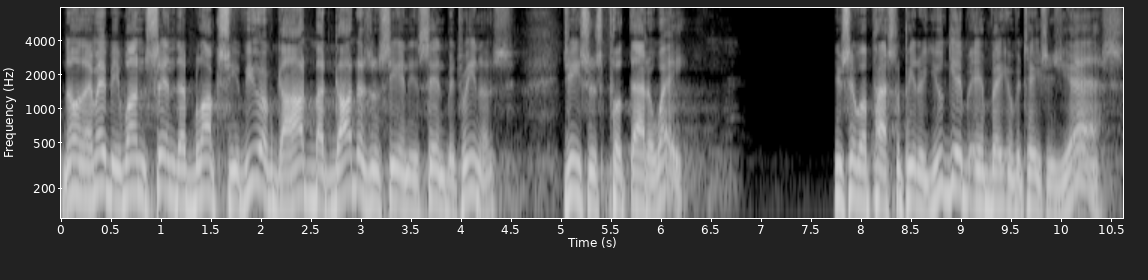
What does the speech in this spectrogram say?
No, there may be one sin that blocks your view of God, but God doesn't see any sin between us. Jesus put that away. You say, well, Pastor Peter, you give invitations. Yes.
